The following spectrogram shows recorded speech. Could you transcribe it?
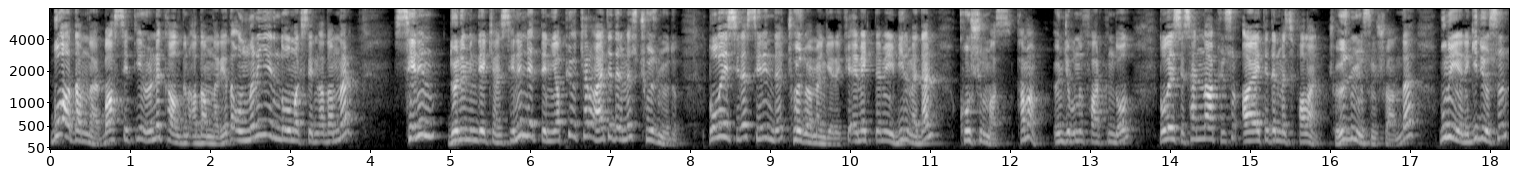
Bu adamlar bahsettiğin örnek aldığın adamlar ya da onların yerinde olmak istediğin adamlar senin dönemindeyken, senin netlerini yapıyorken AYT denemesi çözmüyordu. Dolayısıyla senin de çözmemen gerekiyor. Emeklemeyi bilmeden koşulmaz. Tamam. Önce bunun farkında ol. Dolayısıyla sen ne yapıyorsun? AYT denemesi falan çözmüyorsun şu anda. Bunun yerine gidiyorsun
